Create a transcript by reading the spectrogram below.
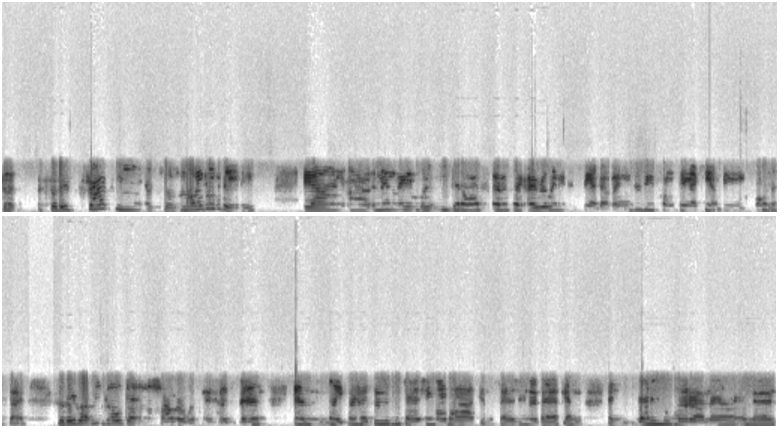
The, so they strapped me to monitor the baby, and uh, and then they let me get off. I was like, I really need to stand up. I need to do something. I can't be on this bed. So they let me go get in the shower with my husband, and like my husband was massaging my back and massaging my back and and running the water on there. And then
